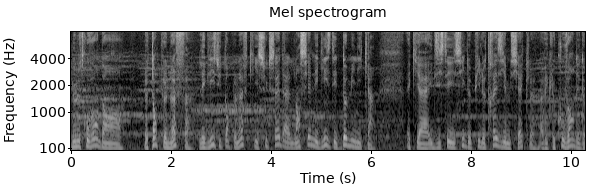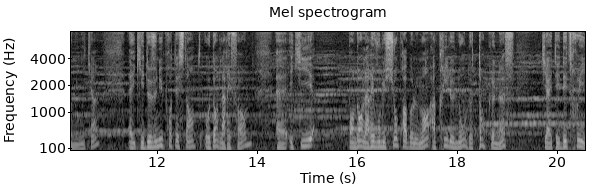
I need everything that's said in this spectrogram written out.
Nous nous trouvons dans le Temple Neuf, l'église du Temple Neuf qui succède à l'ancienne église des Dominicains qui a existé ici depuis le XIIIe siècle avec le couvent des Dominicains et qui est devenue protestante au temps de la Réforme euh, et qui, pendant la Révolution probablement, a pris le nom de Temple Neuf qui a été détruit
